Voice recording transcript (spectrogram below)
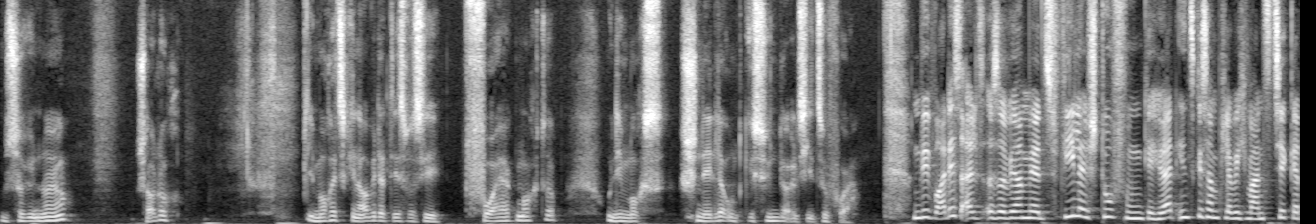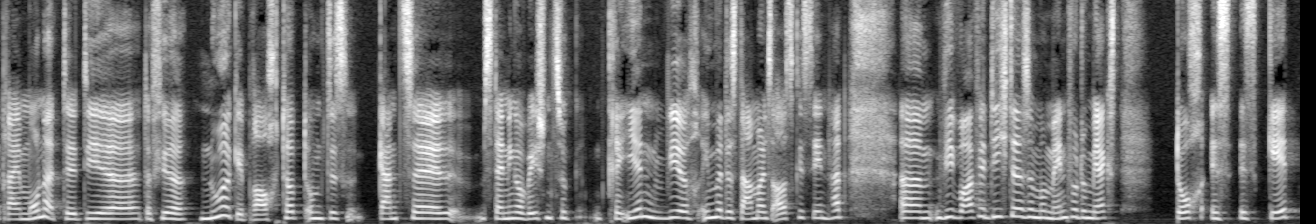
Und sage ich, naja, schau doch. Ich mache jetzt genau wieder das, was ich vorher gemacht habe und ich mache es schneller und gesünder als je zuvor. Und wie war das als, also wir haben jetzt viele Stufen gehört. Insgesamt, glaube ich, waren es circa drei Monate, die ihr dafür nur gebraucht habt, um das ganze Standing Ovation zu kreieren, wie auch immer das damals ausgesehen hat. Ähm, wie war für dich das ein Moment, wo du merkst, doch, es, es geht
